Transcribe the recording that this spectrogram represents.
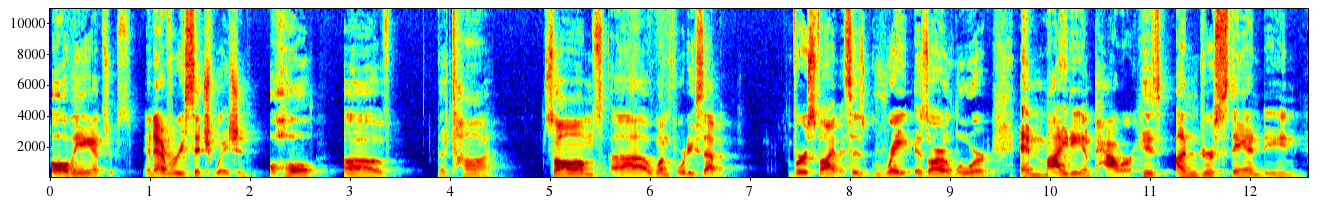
all the answers in every situation, all of the time. Psalms uh, 147 verse 5, it says, Great is our Lord and mighty in power. His understanding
